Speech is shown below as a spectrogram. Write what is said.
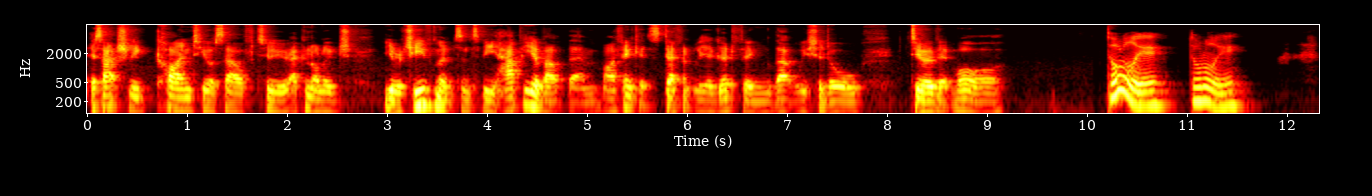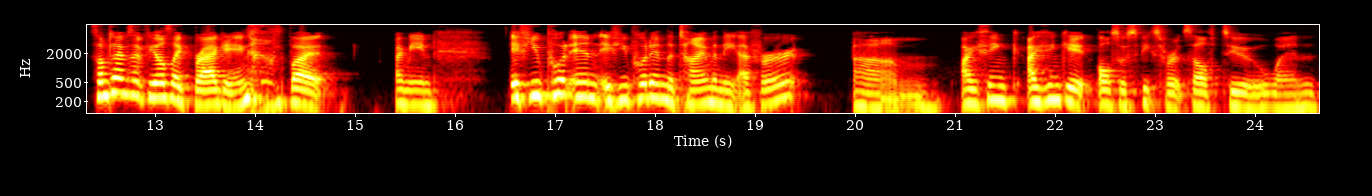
it's actually kind to yourself to acknowledge your achievements and to be happy about them. I think it's definitely a good thing that we should all do a bit more. Totally, totally. Sometimes it feels like bragging, but I mean, if you put in if you put in the time and the effort, um I think I think it also speaks for itself too when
